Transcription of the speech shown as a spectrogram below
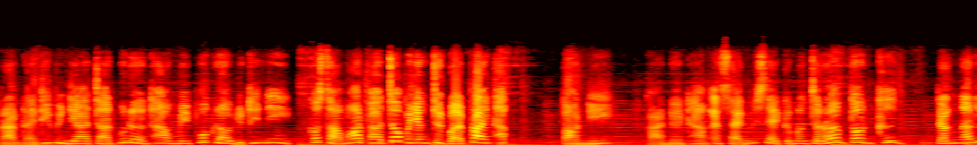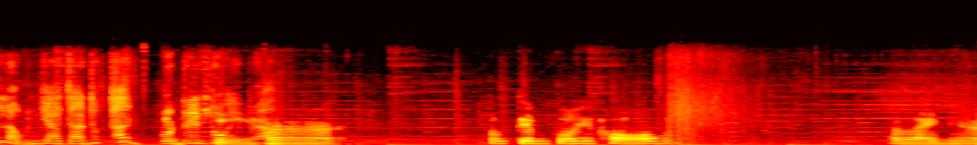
ตราบใดที่วิญญาจารย์ผู้เดินทางมีพวกเราอยู่ที่นี่ ก็สามารถพาเจ้าไปยังจุดหมายปลายทาง ตอนนี้การเดินทางอันแสนวิเศษกำลังจะเริ่มต้นขึ้น ดังนั้นเหล่าวิญญาจารย์ทุกท่านโปรดเตรียมโอตัวเคให้พร้อมค่ะต้องเตรียมตัวให้พร้อม อะไรเนี่ย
